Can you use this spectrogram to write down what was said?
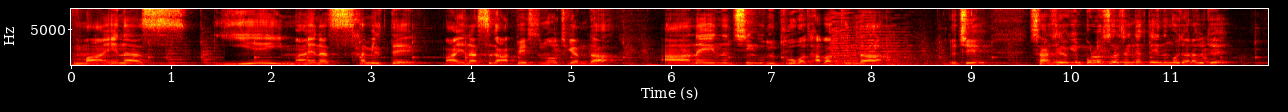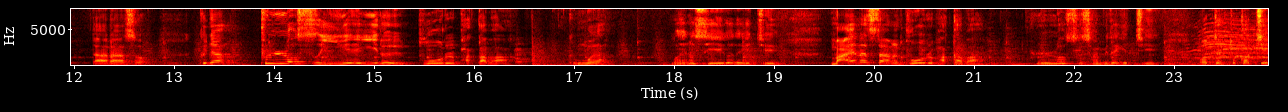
마이너스 2a 마이너스 3일 때 마이너스가 앞에 있으면 어떻게 한다? 안에 있는 친구들 부호가 다 바뀐다 그치? 사실 여긴 플러스가 생략되어 있는 거잖아 그치? 따라서 그냥 플러스 2a를 부호를 바꿔봐 그럼 뭐야? 마이너스 2a가 되겠지. 마이너스 3을 부호를 바꿔봐. 플러스 3이 되겠지. 어때? 똑같지?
